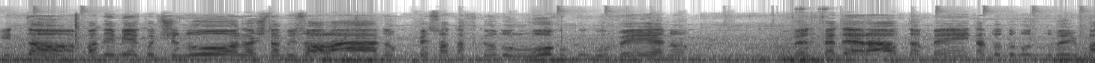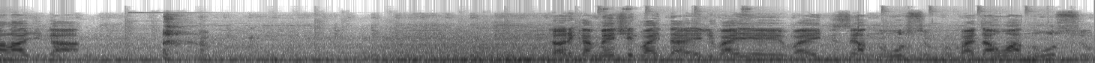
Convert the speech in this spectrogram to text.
Então, a pandemia continua, nós estamos isolados, o pessoal está ficando louco com o governo, o governo federal também, está todo mundo no mesmo balaio de gato. Teoricamente ele vai, ele vai, vai dizer anúncio, vai dar um anúncio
